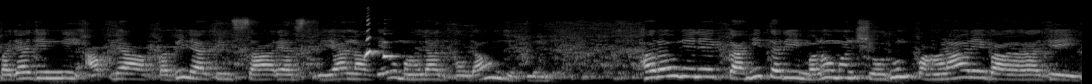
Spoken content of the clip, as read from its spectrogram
बजाजींनी आपल्या कबिल्यातील साऱ्या स्त्रियांना देवमहालात बोलावून घेतले. हरवलेले काहीतरी मनोमन शोधून पाहणारे बाळराजे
